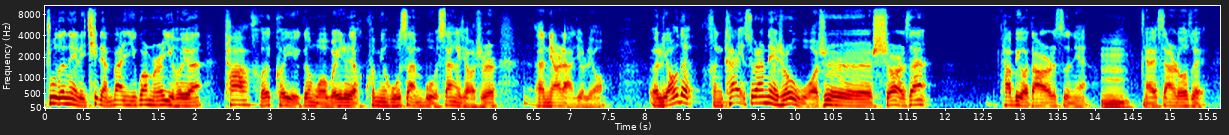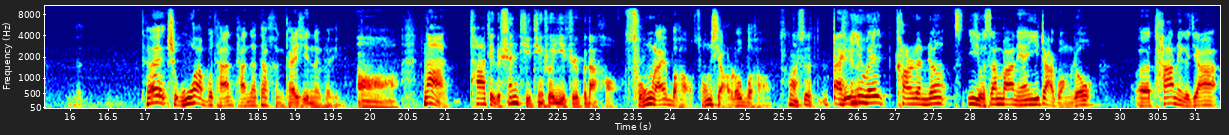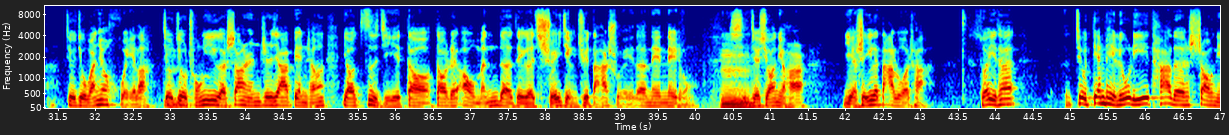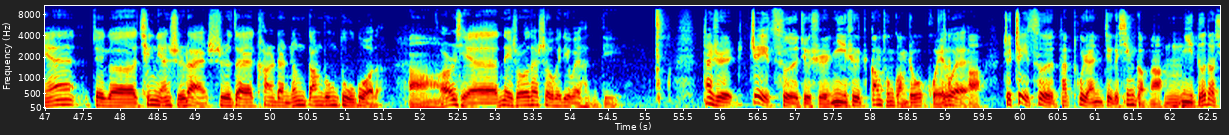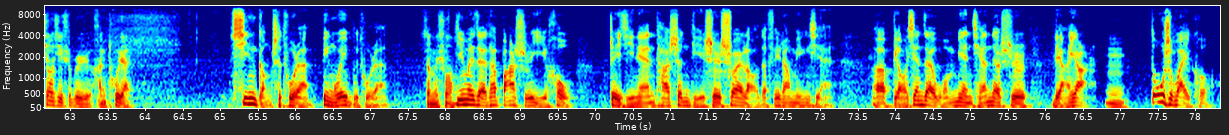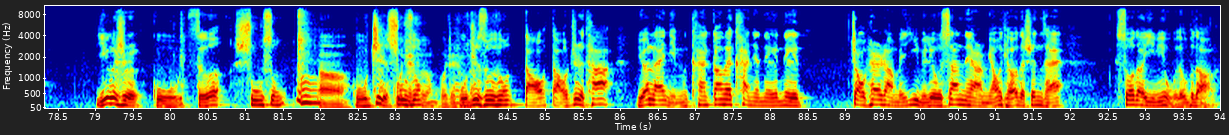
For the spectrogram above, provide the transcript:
住在那里，七点半一关门，颐和园，他和可以跟我围着昆明湖散步三个小时，呃，娘儿俩就聊，呃，聊得很开。虽然那时候我是十二三，他比我大二十四年，嗯，哎，三十多岁，他是无话不谈，谈的他很开心的，可以，哦，那她这个身体听说一直不大好，从来不好，从小都不好。哇 是，但是就因为抗日战争，一九三八年一炸广州，呃，他那个家就就完全毁了，就就从一个商人之家变成要自己到到这澳门的这个水井去打水的那那种，嗯。就小女孩儿，也是一个大落差，所以他就颠沛流离，他的少年这个青年时代是在抗日战争当中度过的，啊，而且那时候他社会地位很低。但是这次就是你是刚从广州回来，对啊，就这次他突然这个心梗啊，你得到消息是不是很突然？心梗是突然，病危不突然。怎么说？因为在他八十以后这几年，他身体是衰老的非常明显，呃，表现在我们面前的是两样儿，嗯，都是外科，一个是骨折疏松，哦，骨质疏松，骨质疏松骨质疏松导导致他原来你们看刚才看见那个那个照片上面一米六三那样苗条的身材，缩到一米五都不到了。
